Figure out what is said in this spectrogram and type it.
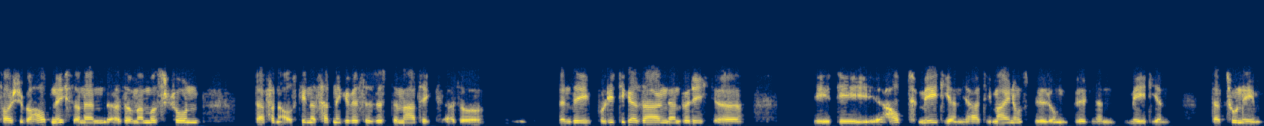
täuscht überhaupt nicht, sondern also man muss schon davon ausgehen, das hat eine gewisse Systematik. Also wenn Sie Politiker sagen, dann würde ich äh, die, die Hauptmedien, ja, die Meinungsbildung bildenden Medien dazu nehmen,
